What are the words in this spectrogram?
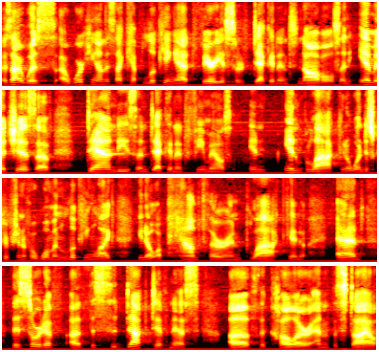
as I was uh, working on this, I kept looking at various sort of decadent novels and images of dandies and decadent females in in black. You know, one description of a woman looking like you know a panther in black, you know, and this sort of uh, the seductiveness of the color and the style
